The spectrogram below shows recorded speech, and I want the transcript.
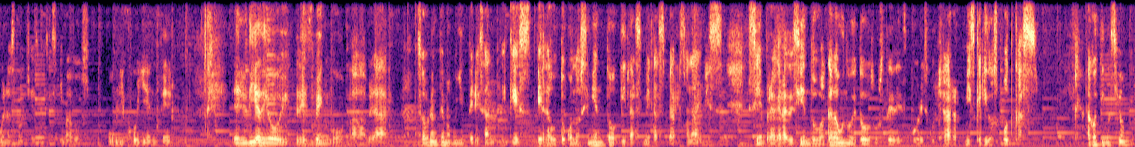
buenas noches, mis estimados público oyente. El día de hoy les vengo a hablar sobre un tema muy interesante que es el autoconocimiento y las metas personales. Siempre agradeciendo a cada uno de todos ustedes por escuchar mis queridos podcasts. A continuación,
